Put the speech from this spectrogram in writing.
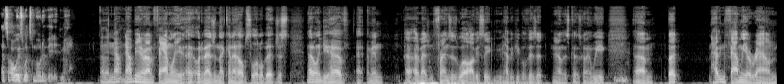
that's always what's motivated me and then now now being around family i would imagine that kind of helps a little bit just not only do you have i, I mean I'd imagine friends as well. Obviously, having people visit, you know, this, this coming week, mm-hmm. um, but having family around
